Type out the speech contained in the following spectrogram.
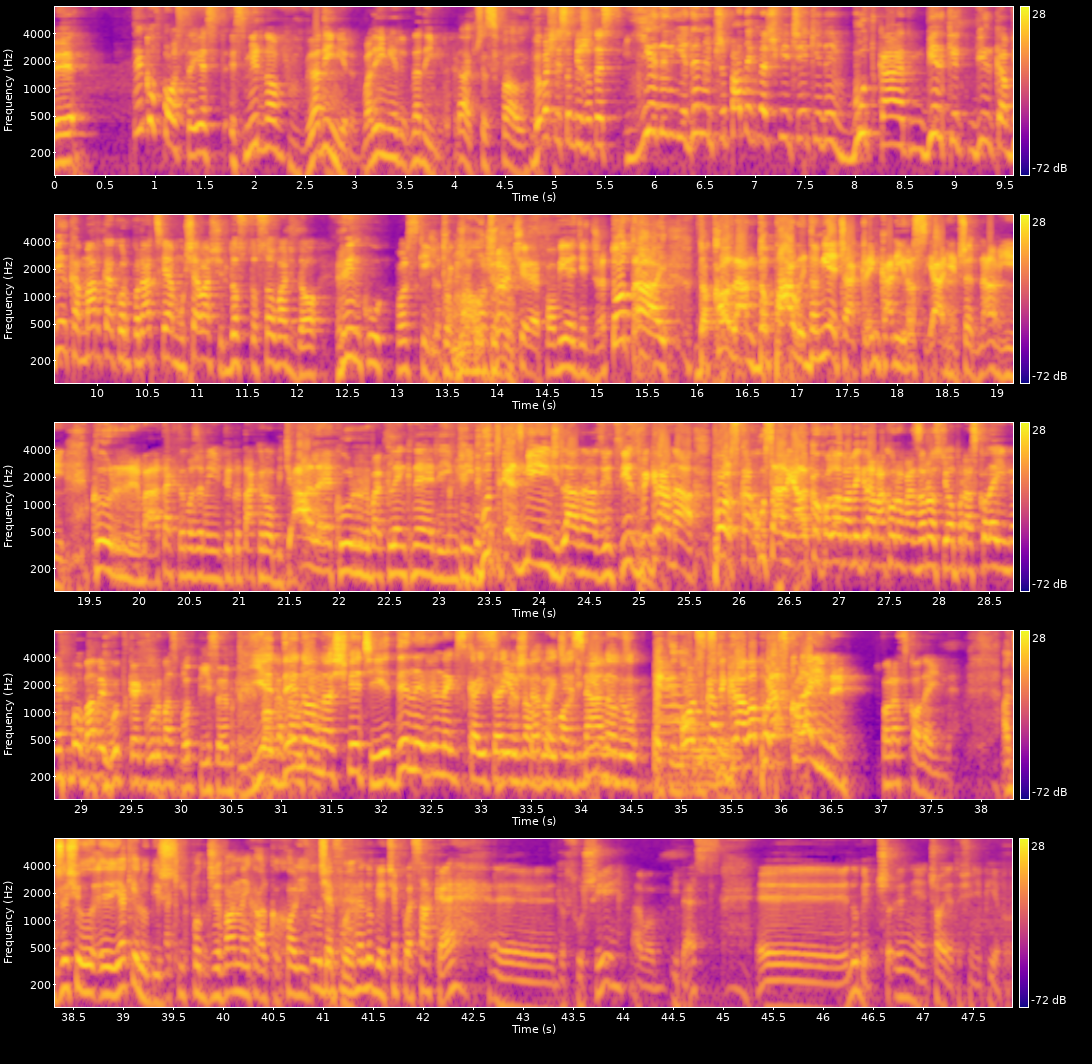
E, Tylko w Polsce jest Smirnow Wladimir. Władimir, Władimir. Tak, przez V. Wyobraźcie sobie, że to jest jeden, jedyny przypadek na świecie, kiedy wódka, wielkie, wielka, wielka marka, korporacja musiała się dostosować do rynku polskiego. Także mało możecie powiedzieć, że tutaj do kolan, do pały, do miecza klękali Rosjanie przed nami. Kurwa, tak to możemy im tylko tak robić, ale kurwa klęknęli, musieli wódkę zmienić dla nas, więc jest wygrana. Polska husaria alkoholowa wygrała kurwa z Rosją po raz kolejny, bo mamy wódkę kurwa z podpisem. Jedyną się- na świecie, jedyny rynek skali całego Smirnow świata, gdzie Smirnow... był- Polska wygrała po raz kolejny! Po raz kolejny. A Grzesiu, y, jakie lubisz? Takich podgrzewanych alkoholi ciepłych? Lubię ciepłe sake yy, do sushi, albo i bez. Yy, lubię, czo- nie, czoje to się nie pije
